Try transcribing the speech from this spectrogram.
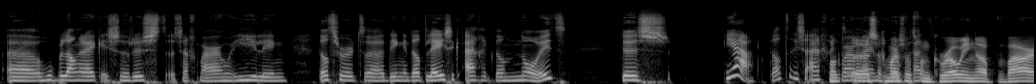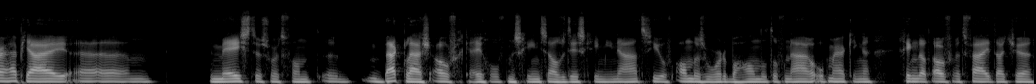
Eh, hoe belangrijk is rust, zeg maar, healing, dat soort eh, dingen. Dat lees ik eigenlijk dan nooit. Dus ja, dat is eigenlijk Want waar mijn zeg maar soort van growing up. Waar heb jij ehm, de meeste soort van eh, backlash over gekregen? Of misschien zelfs discriminatie of anders worden behandeld of nare opmerkingen? Ging dat over het feit dat je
